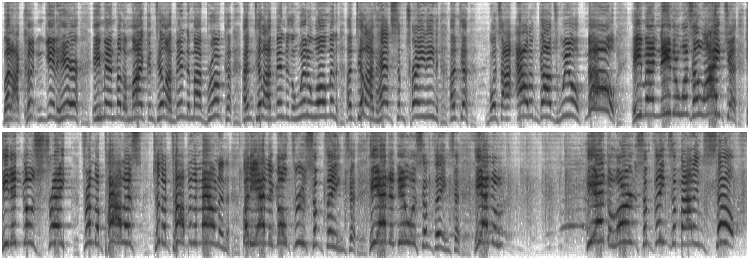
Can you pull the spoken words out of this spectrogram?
But I couldn't get here, amen, Brother Mike, until I've been to my brook, until I've been to the widow woman, until I've had some training, until. Was I out of God's will? No! Amen. Neither was Elijah. He didn't go straight from the palace to the top of the mountain, but he had to go through some things. He had to deal with some things. He had to he had to learn some things about himself.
